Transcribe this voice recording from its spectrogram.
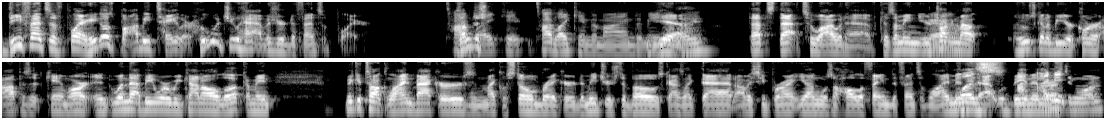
Defensive player. He goes Bobby Taylor. Who would you have as your defensive player? Todd just, Lyght came, Todd Lyght came to mind immediately. Yeah, that's that's who I would have because I mean you're yeah. talking about who's going to be your corner opposite Cam Hart, and wouldn't that be where we kind of all look? I mean, we could talk linebackers and Michael Stonebreaker, Demetrius DuBose, guys like that. Obviously, Bryant Young was a Hall of Fame defensive lineman. Was, that would be an interesting I mean, one.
